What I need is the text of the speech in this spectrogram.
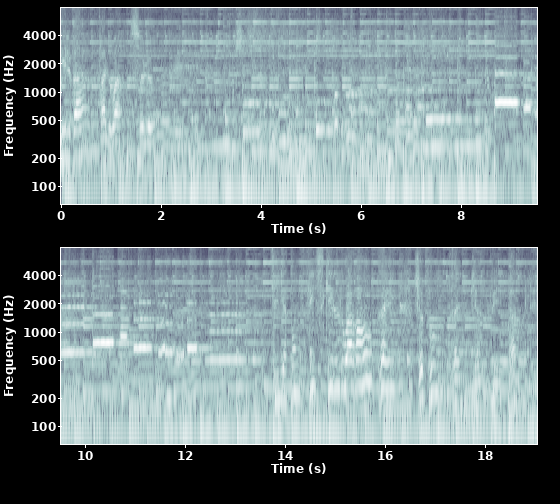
Il va falloir se lever. Dis à ton fils qu'il doit rentrer, je voudrais bien lui parler.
